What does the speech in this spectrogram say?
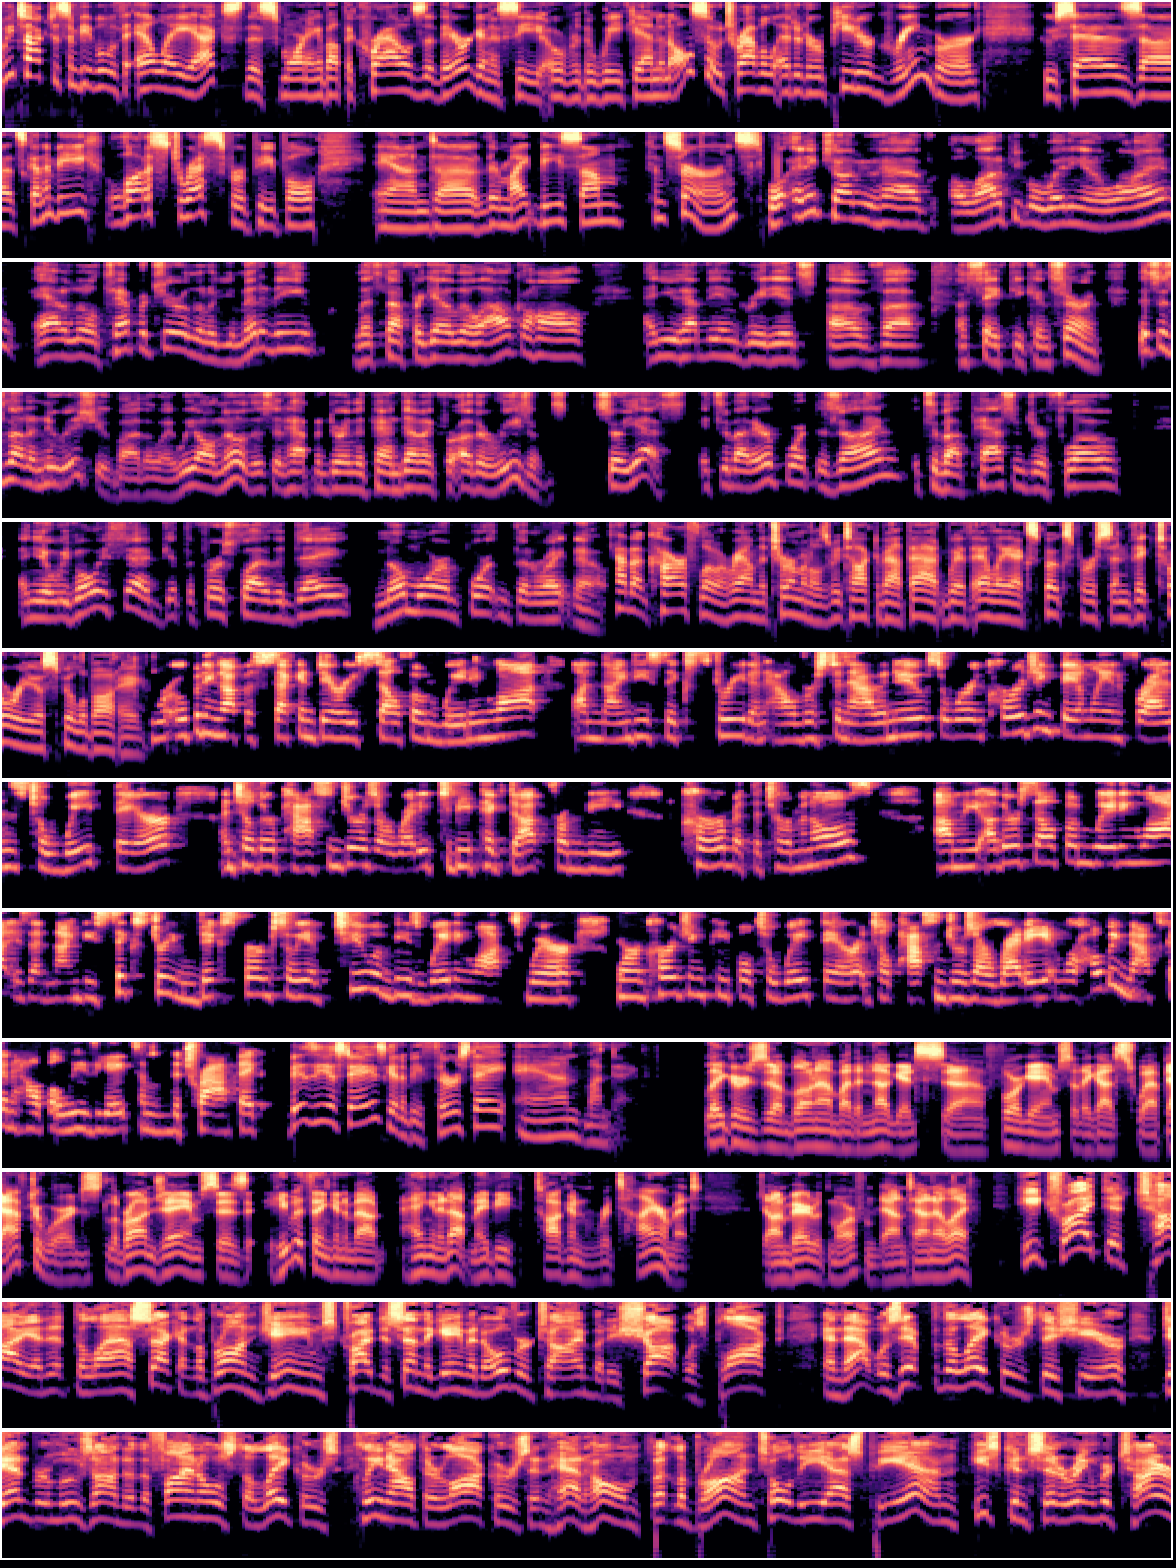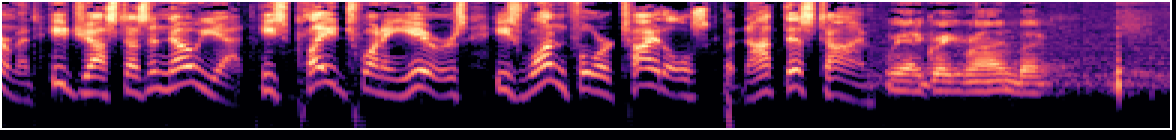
We talked to some people with LAX this morning about the crowds that they're going to see over the weekend, and also travel editor Peter Greenberg, who says uh, it's going to be a lot of stress for people and uh, there might be some concerns. Well, anytime you have a lot of people waiting in a line, add a little temperature, a little humidity, let's not forget a little alcohol and you have the ingredients of uh, a safety concern. This is not a new issue, by the way. We all know this. It happened during the pandemic for other reasons. So, yes, it's about airport design, it's about passenger flow, and you know, we've always said get the first flight of the day, no more important than right now. How about car flow around the terminals? We talked about that with LAX spokesperson Victoria Spilabate. We're opening up a secondary cell phone waiting lot on 96th Street and Alverston Avenue. So we're encouraging family and friends to wait there until their passengers are ready to be picked up from the curb at the terminals. Um, the other cell phone waiting lot is at 96th Street in Vicksburg. So we have two of these waiting lots where we're encouraging people to wait there until passengers are ready. And we're hoping that's going to help alleviate some of the traffic. Busiest day is going to be Thursday and Monday. Lakers uh, blown out by the Nuggets, uh, four games, so they got swept. Afterwards, LeBron James says he was thinking about hanging it up, maybe talking retirement. John Baird with more from downtown LA. He tried to tie it at the last second. LeBron James tried to send the game into overtime, but his shot was blocked, and that was it for the Lakers this year. Denver moves on to the finals. The Lakers clean out their lockers and head home, but LeBron told ESPN he's considering retirement. He just doesn't know yet. He's played 20 years, he's won four titles, but not this time. We had a great run, but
